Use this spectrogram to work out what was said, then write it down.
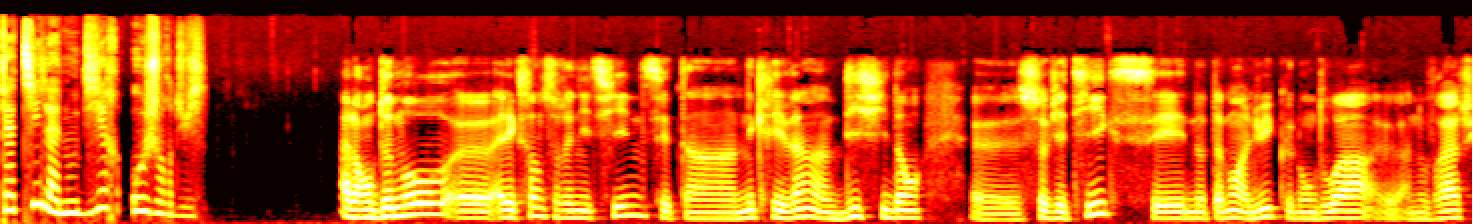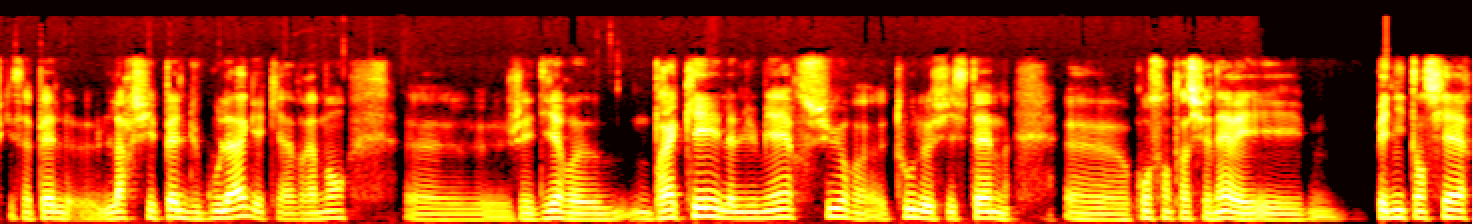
qu'a-t-il à nous dire aujourd'hui? Alors en deux mots, euh, Alexandre Solzhenitsyn, c'est un écrivain, un dissident euh, soviétique. C'est notamment à lui que l'on doit euh, un ouvrage qui s'appelle L'archipel du Goulag, et qui a vraiment, j'allais dire, braqué la lumière sur tout le système concentrationnaire et, pénitentiaire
